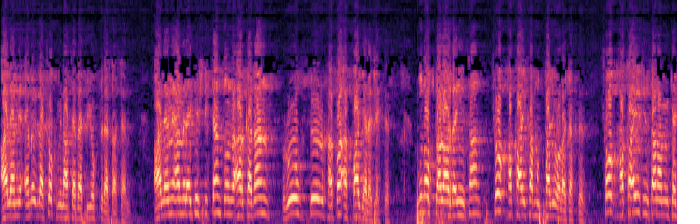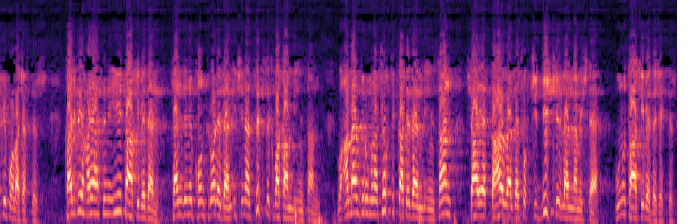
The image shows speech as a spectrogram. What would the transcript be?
Alemi emirle çok münasebeti yoktur esasen. Alemi emire geçtikten sonra arkadan ruh, sür, hafa, affa gelecektir. Bu noktalarda insan çok hakaika muttali olacaktır. Çok hakaik insana münkeşif olacaktır. Kalbi hayatını iyi takip eden, kendini kontrol eden, içine sık sık bakan bir insan ve amel durumuna çok dikkat eden bir insan, şayet daha evvelde çok ciddi kirlenmemiş de bunu takip edecektir.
